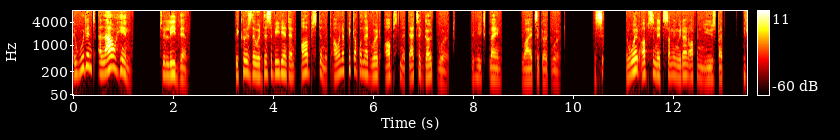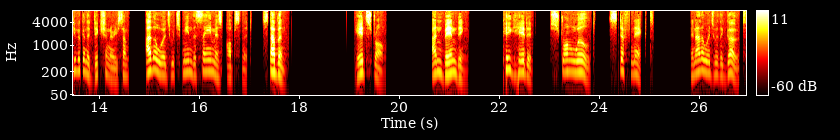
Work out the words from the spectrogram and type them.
They wouldn't allow him to lead them because they were disobedient and obstinate. I want to pick up on that word obstinate. That's a goat word. Let me explain why it's a goat word. The word obstinate is something we don't often use, but if you look in the dictionary, some other words which mean the same as obstinate stubborn, headstrong, unbending, pig headed, strong willed, stiff necked. In other words, with a goat,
